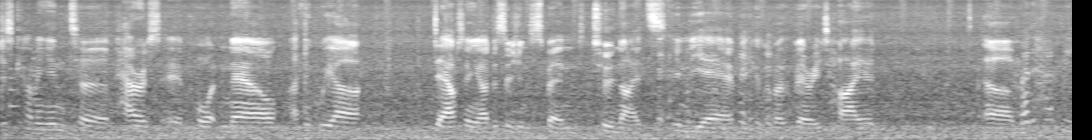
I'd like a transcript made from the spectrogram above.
just coming into Paris airport now. I think we are doubting our decision to spend two nights in the air because we're both very tired. Um, but happy.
